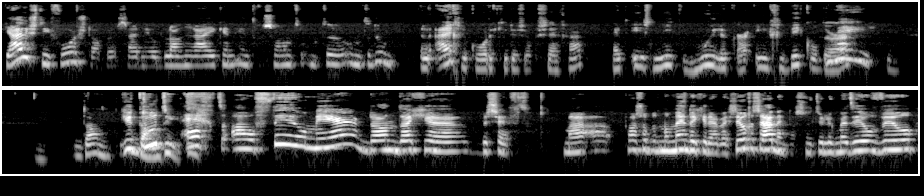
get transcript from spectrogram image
Juist die voorstappen zijn heel belangrijk en interessant om te, om te doen. En eigenlijk hoor ik je dus ook zeggen, het is niet moeilijker, ingewikkelder. Nee. Dan, je dan doet die. echt al veel meer dan dat je beseft. Maar uh, pas op het moment dat je daarbij stil gaat staan, en dat is natuurlijk met heel veel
